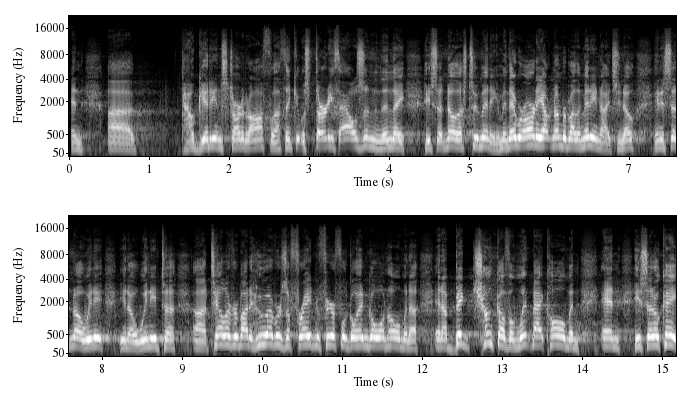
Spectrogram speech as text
And uh, how Gideon started off, I think it was 30,000, and then they, he said, no, that's too many. I mean, they were already outnumbered by the Midianites, you know, and he said, no, we need, you know, we need to uh, tell everybody, whoever's afraid and fearful, go ahead and go on home. And a, and a big chunk of them went back home, and, and he said, okay,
